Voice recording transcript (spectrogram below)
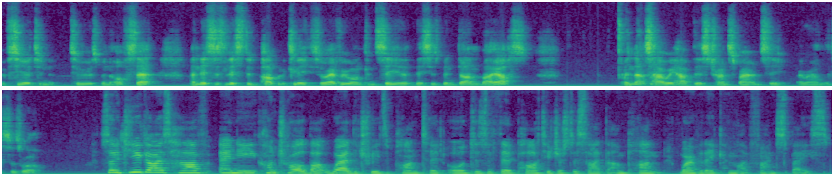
of CO2 has been offset. And this is listed publicly, so everyone can see that this has been done by us. And that's how we have this transparency around this as well. So, do you guys have any control about where the trees are planted, or does a third party just decide that and plant wherever they can like find space?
